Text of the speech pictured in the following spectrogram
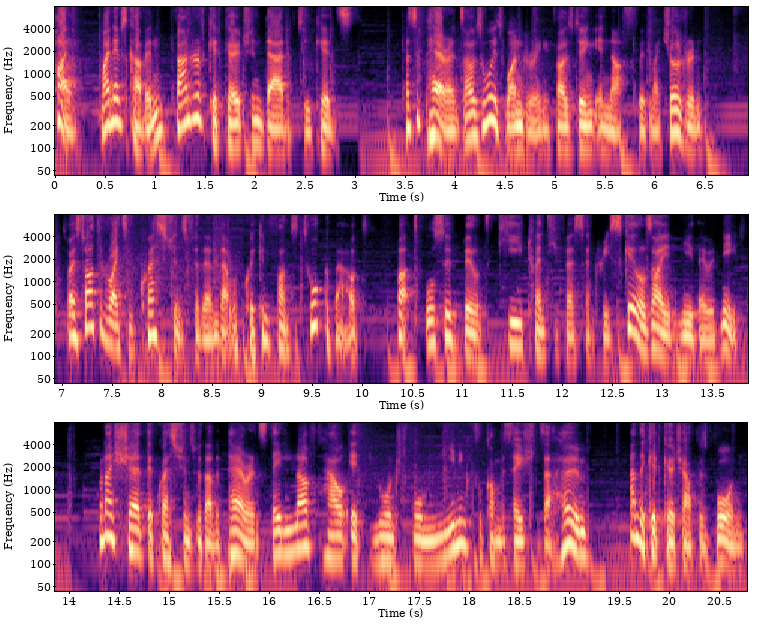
Hi, my name's Kevin, founder of Kid Coach and dad of two kids. As a parent, I was always wondering if I was doing enough with my children, so I started writing questions for them that were quick and fun to talk about but also built key 21st century skills I knew they would need. When I shared the questions with other parents, they loved how it launched more meaningful conversations at home, and the Kid Coach app was born.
